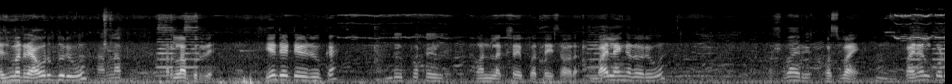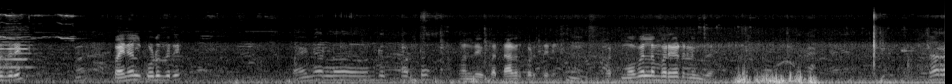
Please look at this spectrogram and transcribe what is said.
ಯಜಮಾನ್ರಿ ಅವ್ರದ್ದು ರೀ ಇವು ಅರ್ಲಾಪುರ ಹರ್ಲಾಪುರ ರೀ ಏನು ರೇಟ್ ಹೇಳಿರಿ ಇವಕ್ಕೆ ಒಂದು ಇಪ್ಪತ್ತೈದು. ಒಂದು ಲಕ್ಷ ಇಪ್ಪತ್ತೈದು ಸಾವಿರ. ಬಾಯ್ಲಿ ಹೆಂಗೆ ಅದಾವ ರೀ ಇವು? ಹೊಸಬಾಯಿ ರೀ. ಹೊಸಬಾಯ್. ಫೈನಲ್ ಕೊಡುದ್ರಿ? ಫೈನಲ್ ಕೊಡುದ್ರಿ? ಫೈನಲ್ ಒಂದು ಇಪ್ಪತ್ತು. ಒಂದು ಇಪ್ಪತ್ತಾರು ಕೊಡ್ತೀರಿ. ಒಟ್ಟು ಮೊಬೈಲ್ ನಂಬರ್ ಹೇಳ್ರಿ ನಿಮ್ದು. Sir.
